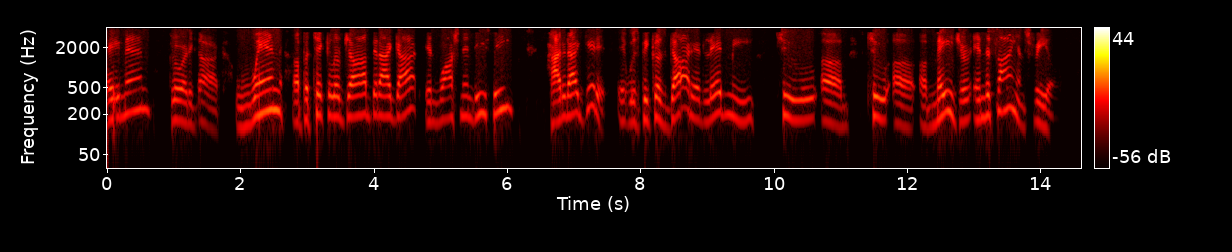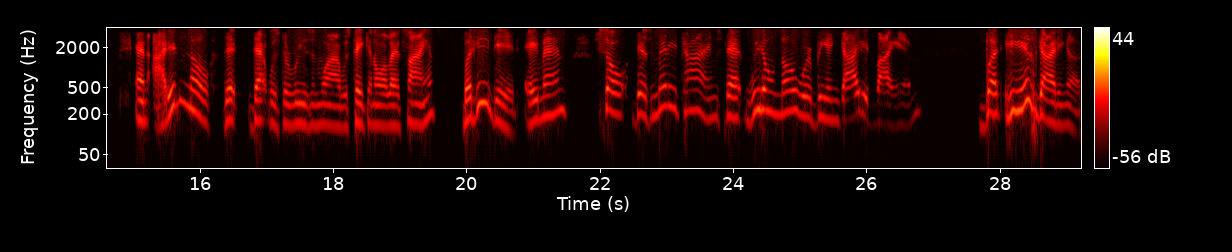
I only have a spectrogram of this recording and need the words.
Amen. Glory to God. When a particular job that I got in Washington, D.C., how did I get it? It was because God had led me to um, to a, a major in the science field. And I didn't know that that was the reason why I was taking all that science but he did. Amen. So there's many times that we don't know we're being guided by him, but he is guiding us.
